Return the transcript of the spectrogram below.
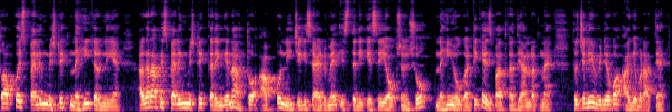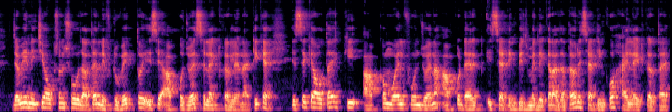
तो आपको स्पेलिंग मिस्टेक नहीं करनी है। अगर आप स्पेलिंग मिस्टेक करेंगे ना तो आपको नीचे की साइड में इस तरीके से ये ऑप्शन शो नहीं होगा, ठीक है? इस बात का ध्यान रखना है। तो चलिए वीडियो को आगे बढ़ाते हैं। जब ये नीचे ऑप्शन शो हो जाता है लिफ्ट टू वेक तो इसे आपको जो है सिलेक्ट कर लेना है, ठीक है? इससे क्या होता है कि आपका मोबाइल फ़ोन जो है ना, आपको डायरेक्ट इस सेटिंग पेज में लेकर आ जाता है और इस सेटिंग को हाईलाइट करता है।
